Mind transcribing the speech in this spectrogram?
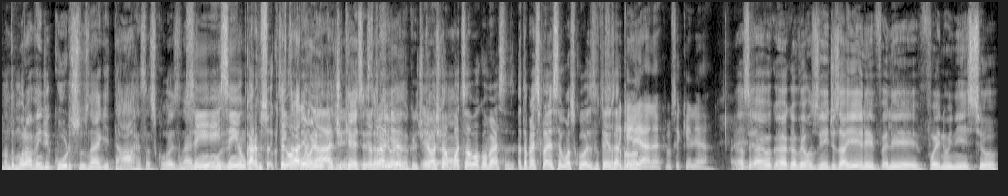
Nando Moura vende cursos, né? Guitarra, essas coisas, né? Sim, música, sim. Um cara que, que tem uma ele no Critique? Vocês eu traria. Ele no Critique? Eu acho que ah. pode ser uma boa conversa. Até pra esclarecer algumas coisas. Eu tenho Só zero problema. quem ele é, né? Que não sei quem ele é. Aí, assim, eu, eu, eu vi uns vídeos aí, ele, ele foi no início...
